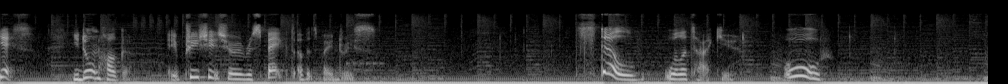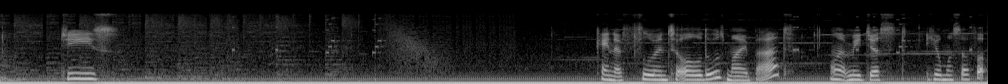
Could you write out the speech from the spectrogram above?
Yes, you don't hug it. Appreciates your respect of its boundaries. Still will attack you. Oh! Jeez. Kind of flew into all those, my bad. Let me just heal myself up.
